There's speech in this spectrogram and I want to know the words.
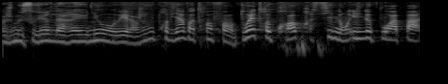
je me souviens de la réunion. Oui, alors, je vous préviens, votre enfant doit être propre, sinon il ne pourra pas.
